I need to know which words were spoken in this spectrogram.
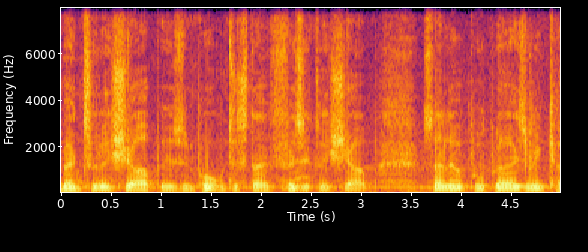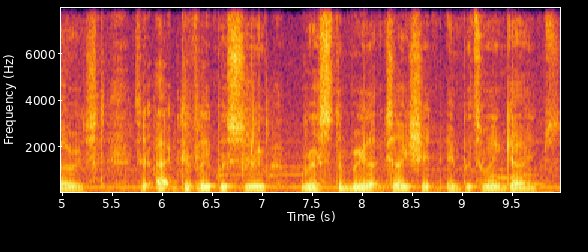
mentally sharp, it is important to stay physically sharp. So Liverpool players are encouraged to actively pursue rest and relaxation in between games.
